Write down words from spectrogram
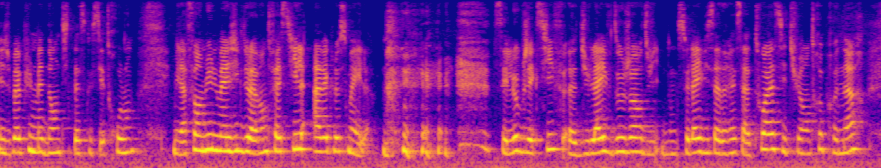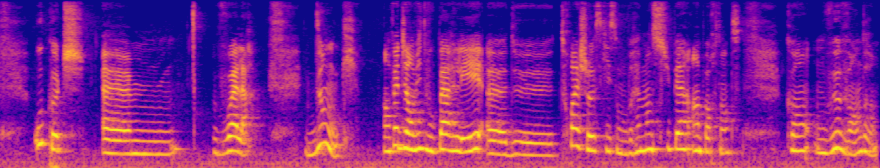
Et j'ai pas pu le mettre dans le titre parce que c'est trop long. Mais la formule magique de la vente facile avec le smile. c'est l'objectif euh, du live d'aujourd'hui. Donc ce live, il s'adresse à toi si tu es entrepreneur ou coach. voilà. Donc, en fait, j'ai envie de vous parler euh, de trois choses qui sont vraiment super importantes quand on veut vendre,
